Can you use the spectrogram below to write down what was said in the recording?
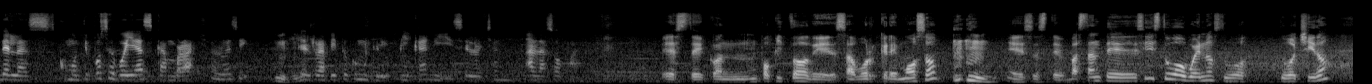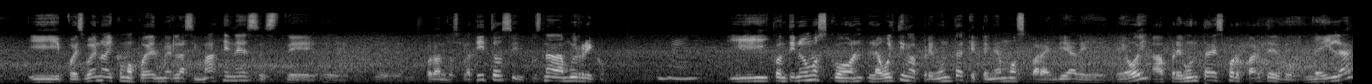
de las, como tipo cebollas cambridge o algo así. El rabito como que lo pican y se lo echan a la sopa. Este, con un poquito de sabor cremoso, es este, bastante, sí, estuvo bueno, estuvo estuvo chido. Y pues bueno, ahí como pueden ver las imágenes, este, eh, fueron dos platitos y pues nada, muy rico. Y continuamos con la última pregunta que tenemos para el día de, hoy. La pregunta es por parte de Leila.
